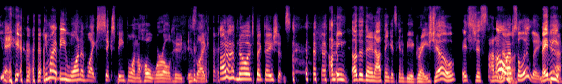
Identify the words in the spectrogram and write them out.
DJ. you might be one of like six people in the whole world who is like, I don't have no expectations. I mean, other than I think it's going to be a great show, it's just I don't oh, know. absolutely. Maybe Yeah.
